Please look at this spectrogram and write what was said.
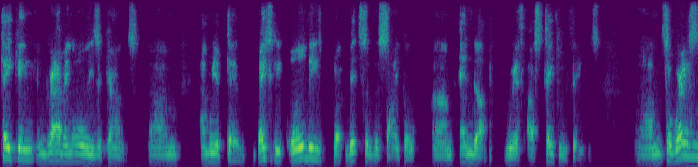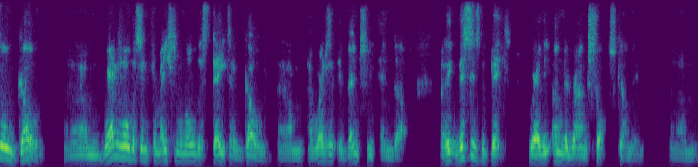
taking and grabbing all these accounts, um, and we t- basically all these bits of the cycle um, end up with us taking things. So where does it all go? Um, where does all this information and all this data go, and where does it eventually end up? I think this is the bit where the underground shops come in. Um,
